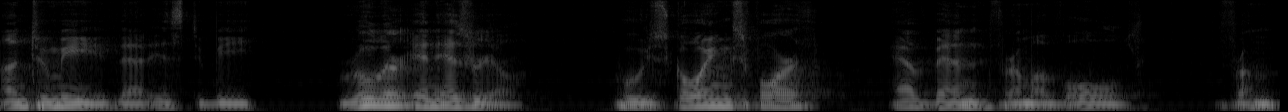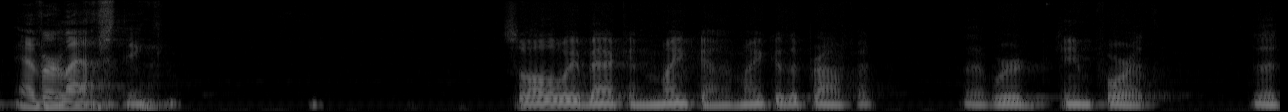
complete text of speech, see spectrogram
unto me that is to be ruler in Israel, whose goings forth have been from of old, from everlasting. So, all the way back in Micah, Micah the prophet, that word came forth that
